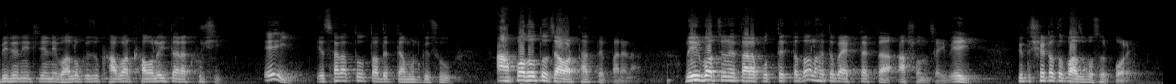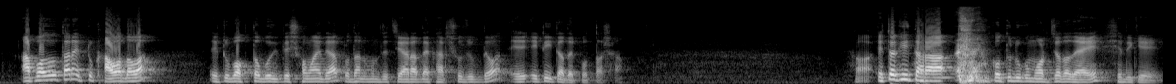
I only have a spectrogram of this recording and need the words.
বিরিয়ানি টিরিয়ানি ভালো কিছু খাবার খাওয়ালেই তারা খুশি। এই, এছাড়া তো তাদের তেমন কিছু আপাতত চাওয়ার থাকতে পারে না। নির্বাচনে তারা প্রত্যেকটা দল হয়তো বা একটা একটা আসন চাইবে। এই, কিন্তু সেটা তো পাঁচ বছর পরে। আপাতত তারা একটু খাওয়া দাওয়া, একটু বক্তব্য দিতে সময় দেওয়া, প্রধানমন্ত্রীর চেহারা দেখার সুযোগ দেওয়া, এ- এটাই তাদের প্রত্যাশা। এটাকেই তারা কতটুকু মর্যাদা দেয় সেদিকে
